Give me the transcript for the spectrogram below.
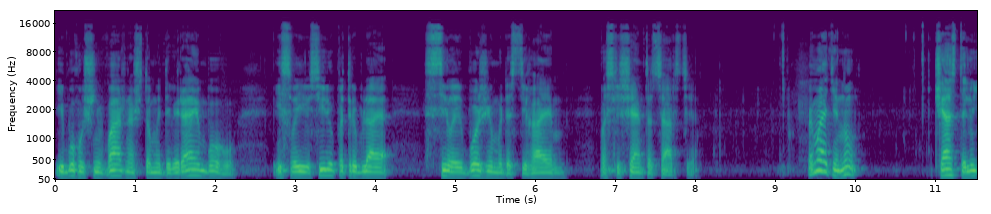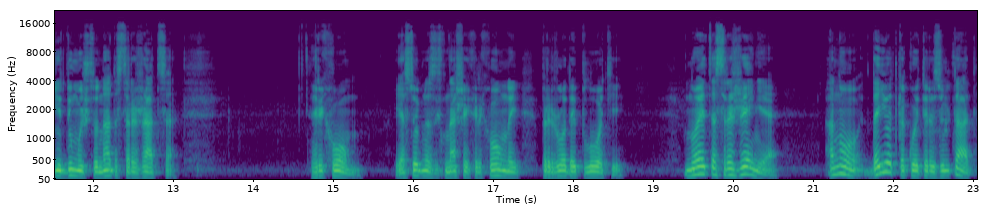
и Богу очень важно, что мы доверяем Богу, и свои усилия употребляя, силой Божьей мы достигаем, восхищаем это царствие. Понимаете, ну, часто люди думают, что надо сражаться грехом, и особенно с нашей греховной природой плоти. Но это сражение, оно дает какой-то результат,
